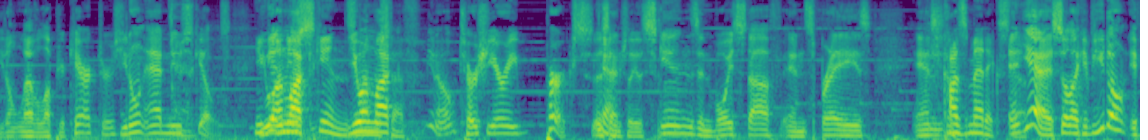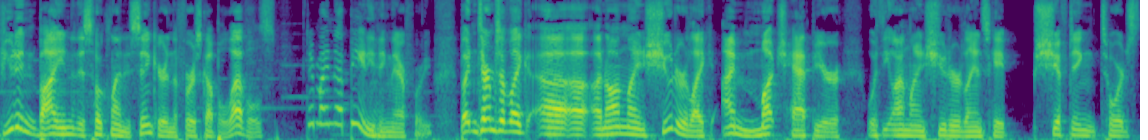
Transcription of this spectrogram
You don't level up your characters. You don't add new skills. You get new unlock skins You unlock stuff. you know tertiary perks essentially the skins and voice stuff and sprays and Cosmetics. and yeah, so like if you don't, if you didn't buy into this hook, line, and sinker in the first couple levels, there might not be anything there for you. But in terms of like uh, uh, an online shooter, like I'm much happier with the online shooter landscape shifting towards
